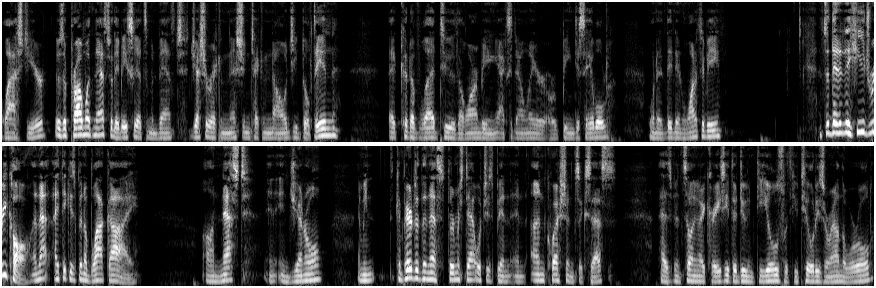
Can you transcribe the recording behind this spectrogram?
last year. There was a problem with Nest where they basically had some advanced gesture recognition technology built in that could have led to the alarm being accidentally or, or being disabled when it, they didn't want it to be. And so they did a huge recall, and that I think has been a black eye on Nest in, in general. I mean, compared to the Nest thermostat, which has been an unquestioned success, has been selling like crazy. They're doing deals with utilities around the world,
